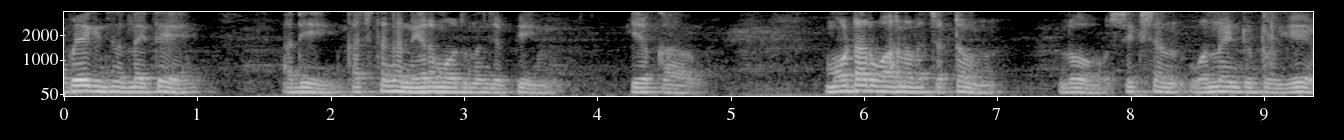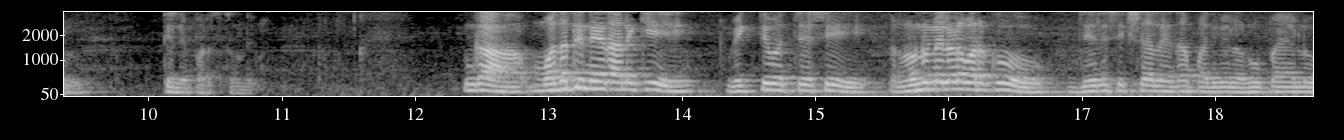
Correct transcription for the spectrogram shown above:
ఉపయోగించినట్లయితే అది ఖచ్చితంగా నేరం అవుతుందని చెప్పి ఈ యొక్క మోటారు వాహనాల చట్టంలో section one ninety two A తెలియపరుస్తుంది. ఇంకా మొదటి నేరానికి వ్యక్తి వచ్చేసి రెండు నెలల వరకు జైలు శిక్ష లేదా పదివేల రూపాయలు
